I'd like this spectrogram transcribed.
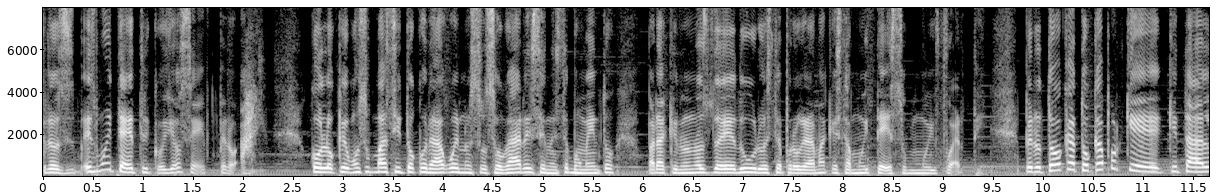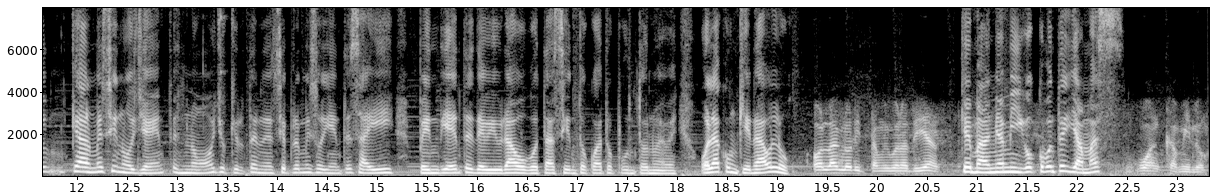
Pero es, es muy tétrico, yo sé. Pero ay coloquemos un vasito con agua en nuestros hogares en este momento para que no nos dé duro este programa que está muy teso, muy fuerte. Pero toca, toca porque ¿qué tal quedarme sin oyentes? No, yo quiero tener siempre mis oyentes ahí pendientes de Vibra Bogotá 104.9. Hola, ¿con quién hablo? Hola, Glorita, muy buenos días. ¿Qué más, mi amigo? ¿Cómo te llamas? Juan Camilo.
